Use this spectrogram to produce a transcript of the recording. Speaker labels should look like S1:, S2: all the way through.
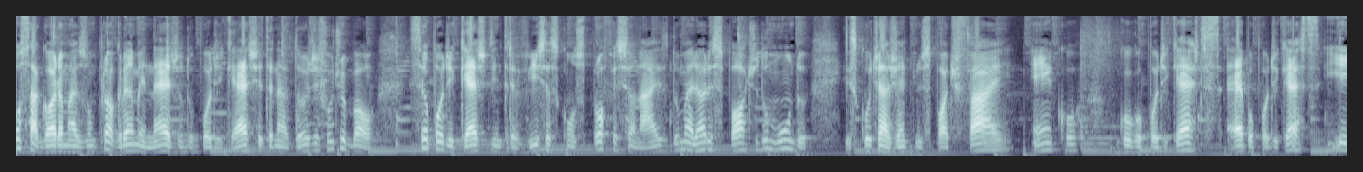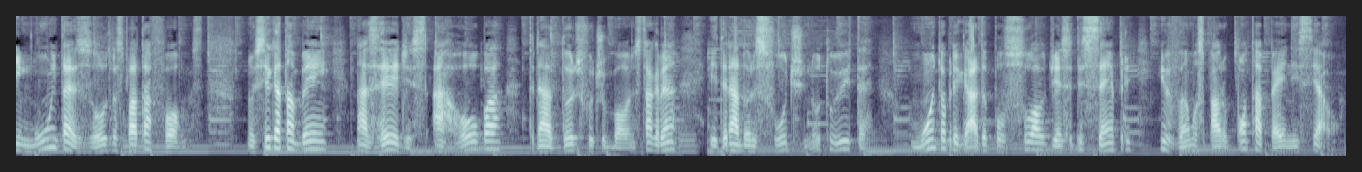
S1: Ouça agora mais um programa inédito do podcast Treinadores de Futebol, seu podcast de entrevistas com os profissionais do melhor esporte do mundo. Escute a gente no Spotify, Anchor, Google Podcasts, Apple Podcasts e em muitas outras plataformas. Nos siga também nas redes arroba Treinadores Futebol no Instagram e Treinadores Fute no Twitter. Muito obrigado por sua audiência de sempre e vamos para o pontapé inicial.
